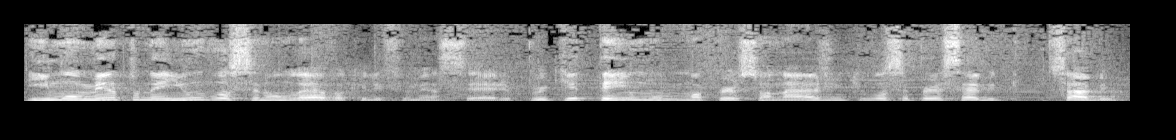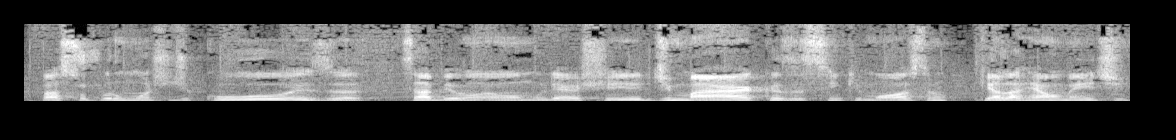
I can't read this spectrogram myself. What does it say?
e em momento nenhum você não leva aquele filme a sério, porque tem uma- personagem que você percebe que, sabe, passou por um monte de coisa, sabe, é uma mulher cheia de marcas, assim, que mostram que ela realmente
